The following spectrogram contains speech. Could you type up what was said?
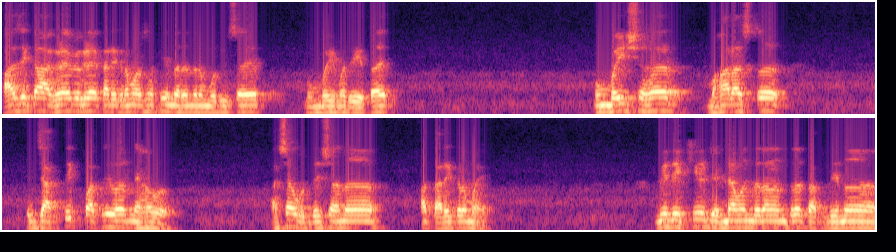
आज एका आगळ्या वेगळ्या कार्यक्रमासाठी नरेंद्र मोदी साहेब मुंबईमध्ये येत आहेत. मुंबई शहर महाराष्ट्र हे जागतिक पातळीवर न्यावं अशा उद्देशानं हा कार्यक्रम आहे. मी देखील झेंडावंदनानंतर तातडीनं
